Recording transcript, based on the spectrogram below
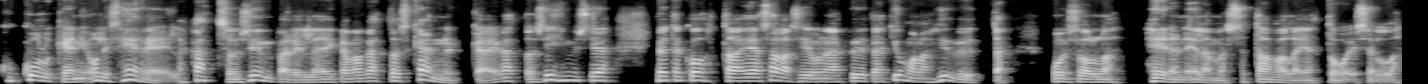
kun kulkee, niin olisi hereillä, katsoisi ympärille, eikä vaan katsoisi kännykkää ja katsoisi ihmisiä, joita kohtaa ja salasiunaa ja pyytää, että Jumalan hyvyyttä voisi olla heidän elämässä tavalla ja toisella.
